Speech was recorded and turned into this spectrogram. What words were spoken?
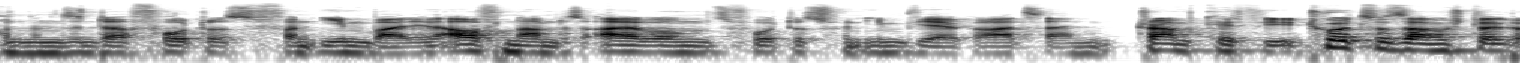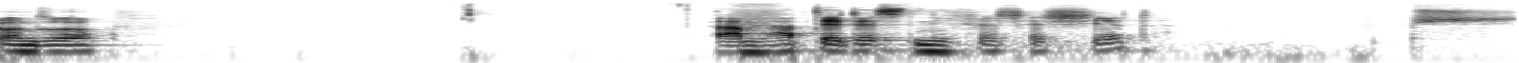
und dann sind da Fotos von ihm bei den Aufnahmen des Albums, Fotos von ihm, wie er gerade sein Drumkit für die Tour zusammenstellt und so. Ähm, habt ihr das nicht recherchiert? Psch, das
